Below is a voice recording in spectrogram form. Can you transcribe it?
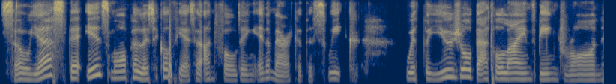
So, yes, there is more political theater unfolding in America this week, with the usual battle lines being drawn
